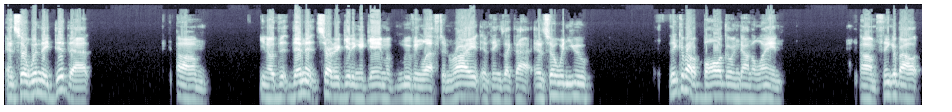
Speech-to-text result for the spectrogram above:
And so when they did that, um, you know, th- then it started getting a game of moving left and right and things like that. And so when you think about a ball going down the lane, um, think about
